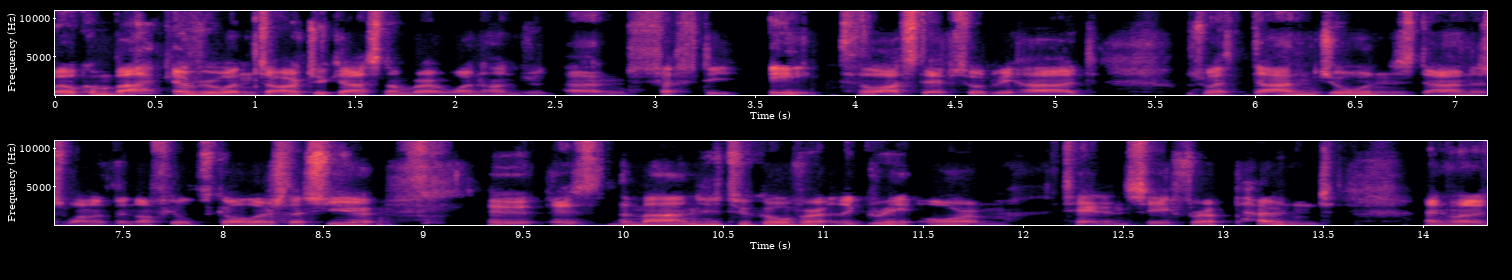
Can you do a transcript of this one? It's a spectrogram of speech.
Welcome back, everyone, to R2Kast number 158. The last episode we had was with Dan Jones. Dan is one of the Nuffield scholars this year, who is the man who took over the Great Orme tenancy for a pound. And when I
